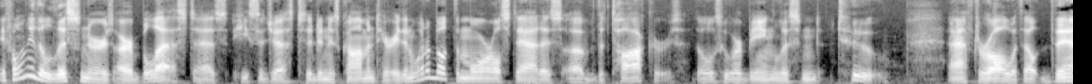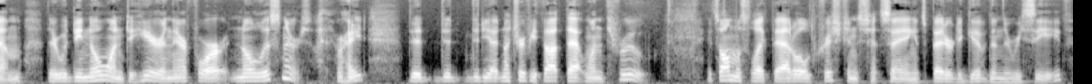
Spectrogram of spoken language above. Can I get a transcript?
If only the listeners are blessed, as he suggested in his commentary, then what about the moral status of the talkers, those who are being listened to? After all, without them, there would be no one to hear, and therefore no listeners, right? Did, did, did he, I'm not sure if he thought that one through. It's almost like that old Christian saying, it's better to give than to receive.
